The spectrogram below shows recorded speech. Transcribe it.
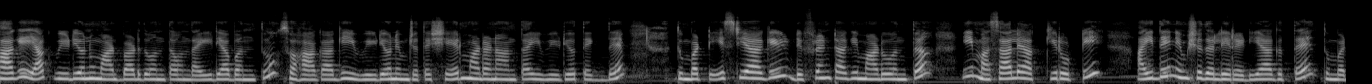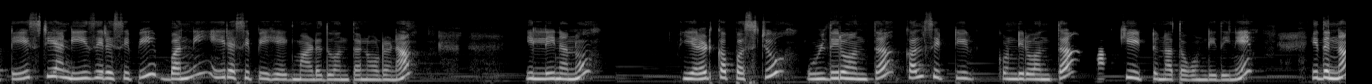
ಹಾಗೆ ಯಾಕೆ ವೀಡಿಯೋನು ಮಾಡಬಾರ್ದು ಅಂತ ಒಂದು ಐಡಿಯಾ ಬಂತು. ಸೊ ಹಾಗಾಗಿ ಈ ವಿಡಿಯೋ ನಿಮ್ಮ ಜೊತೆ ಶೇರ್ ಮಾಡೋಣ ಅಂತ ಈ ವಿಡಿಯೋ ತೆಗೆದೆ. ತುಂಬ ಟೇಸ್ಟಿಯಾಗಿ ಡಿಫ್ರೆಂಟಾಗಿ ಮಾಡುವಂಥ ಈ ಮಸಾಲೆ ಅಕ್ಕಿ ರೊಟ್ಟಿ ಐದೇ ನಿಮಿಷದಲ್ಲಿ ರೆಡಿ ಆಗುತ್ತೆ. ತುಂಬ ಟೇಸ್ಟಿ ಆ್ಯಂಡ್ ಈಸಿ ರೆಸಿಪಿ ಬನ್ನಿ ಈ ರೆಸಿಪಿ ಹೇಗೆ ಮಾಡೋದು ಅಂತ ನೋಡೋಣ. ಇಲ್ಲಿ ನಾನು ಎರಡು ಕಪ್ಪಷ್ಟು ಉಳಿದಿರೋ ಅಂಥ ಕಲಸಿಟ್ಟಿಕೊಂಡಿರುವಂಥ ಅಕ್ಕಿ ಹಿಟ್ಟನ್ನು ತೊಗೊಂಡಿದ್ದೀನಿ. ಇದನ್ನು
